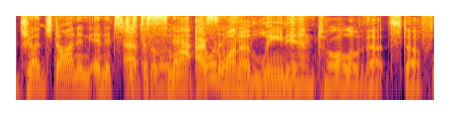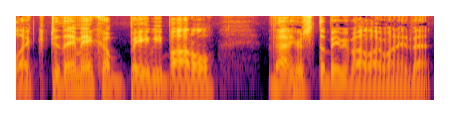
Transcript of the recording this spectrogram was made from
judged on, and, and it's just Absolutely. a snap. I would want to lean into all of that stuff. Like, do they make a baby bottle that here's the baby bottle I want to invent,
